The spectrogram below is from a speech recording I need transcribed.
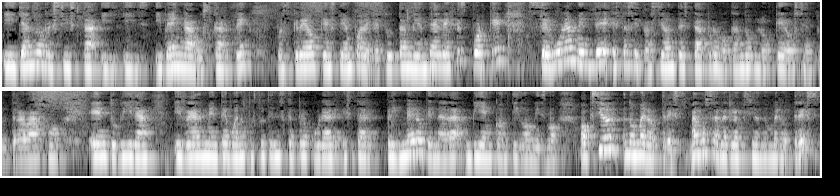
y ya no resista y, y venga a buscarte, pues creo que es tiempo de que tú también te alejes porque seguramente esta situación te está provocando bloqueos en tu trabajo, en tu vida y realmente, bueno, pues tú tienes que procurar estar primero que nada bien contigo mismo. Opción número 3. Vamos a ver la opción número 3.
